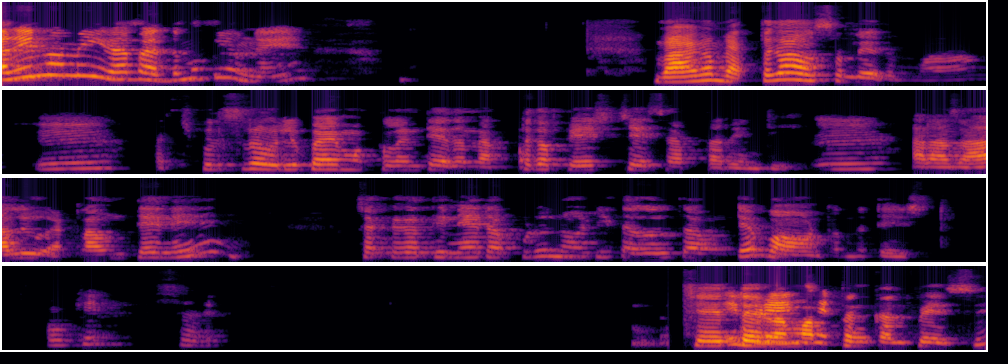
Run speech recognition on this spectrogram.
అదేం మమ్మీ ఇలా పెద్ద ముక్కలు ఉన్నాయి బాగా మెత్తగా అవసరం లేదమ్మా. పచ్చి పులుసులో ఉల్లిపాయ ముక్కలు అంటే ఏదో మెత్తగా పేస్ట్ చేసేస్తారేంటి? అలా చాలు. అట్లా ఉంటేనే చక్కగా తినేటప్పుడు నోటి తగులుతా ఉంటే బాగుంటుంది టేస్ట్. ఓకే. సరే. చేతితో ఇలా మొత్తం కలిపేసి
